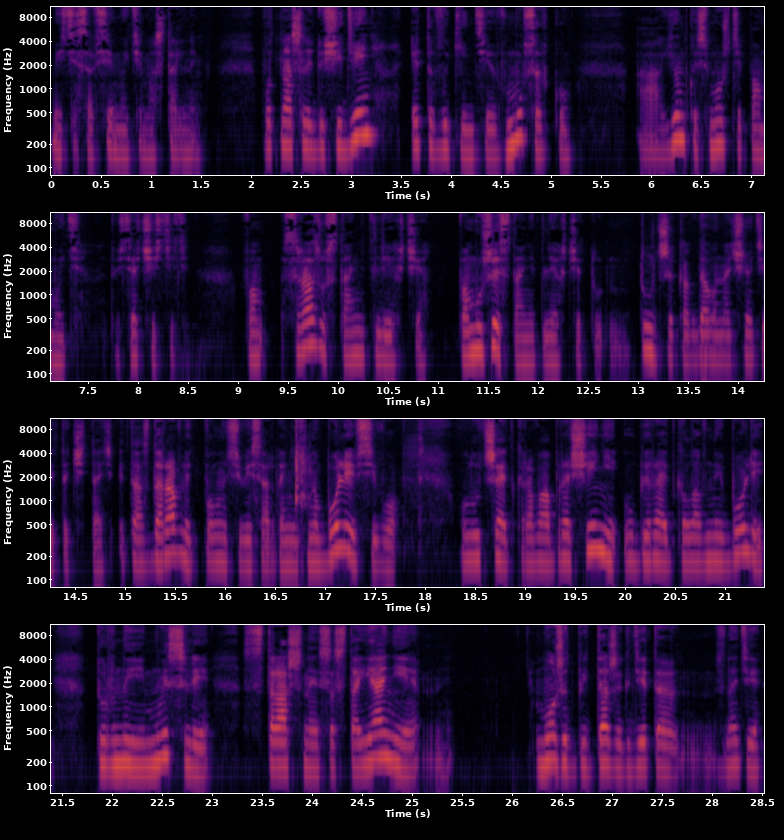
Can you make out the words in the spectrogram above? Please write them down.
Вместе со всем этим остальным. Вот на следующий день это выкиньте в мусорку, а емкость можете помыть, то есть очистить. Вам сразу станет легче. Вам уже станет легче тут, тут же, когда вы начнете это читать. Это оздоравливает полностью весь организм. Но более всего улучшает кровообращение, убирает головные боли, турные мысли, страшные состояния, может быть, даже где-то, знаете,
